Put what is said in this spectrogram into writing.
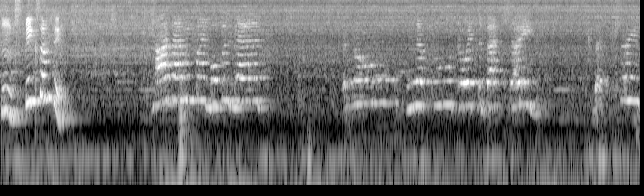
Hmm. Speak something. Not having my bubble bag. No, we have to throw it the back side. Back side.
